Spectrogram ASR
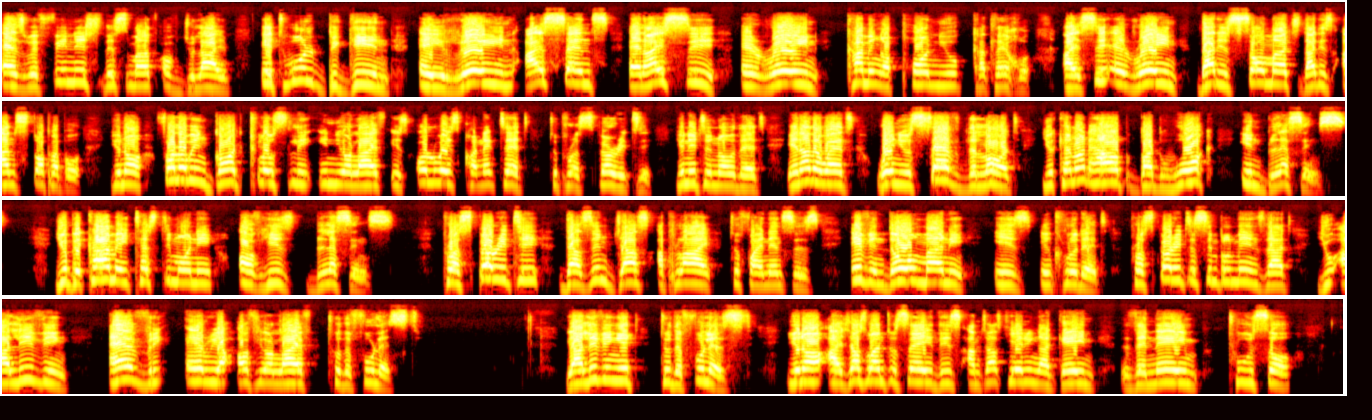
as we finish this month of July, it will begin a rain. I sense and I see a rain coming upon you, Katleho. I see a rain that is so much that is unstoppable. You know, following God closely in your life is always connected to prosperity. You need to know that. In other words, when you serve the Lord, you cannot help but walk in blessings. You become a testimony of his blessings. Prosperity doesn't just apply to finances, even though money is included. Prosperity simply means that you are living every area of your life to the fullest. You are living it to the fullest. You know, I just want to say this. I'm just hearing again the name Thuso.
